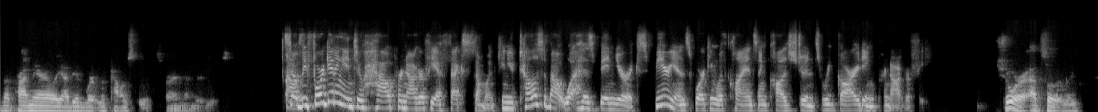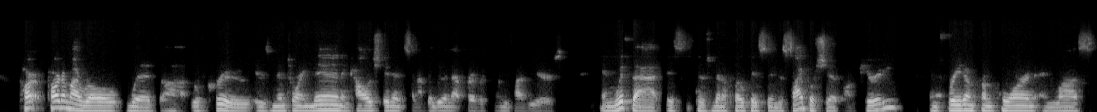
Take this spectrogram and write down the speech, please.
but primarily, I did work with college students for a number of years. So, before getting into how pornography affects someone, can you tell us about what has been your experience working with clients and college students regarding pornography? Sure, absolutely. Part, part of my role with uh, with Cru is mentoring men and college students, and I've been doing that for over 25 years. And with that, there's been a focus in discipleship on purity and freedom from porn and lust.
